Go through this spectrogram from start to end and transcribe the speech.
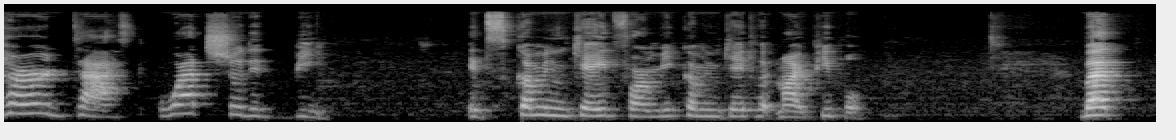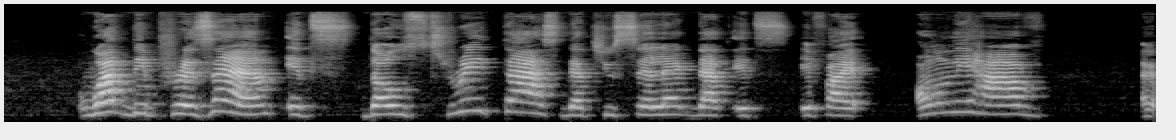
third task, what should it be? It's communicate for me, communicate with my people. But what they present it's those three tasks that you select that it's if i only have a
